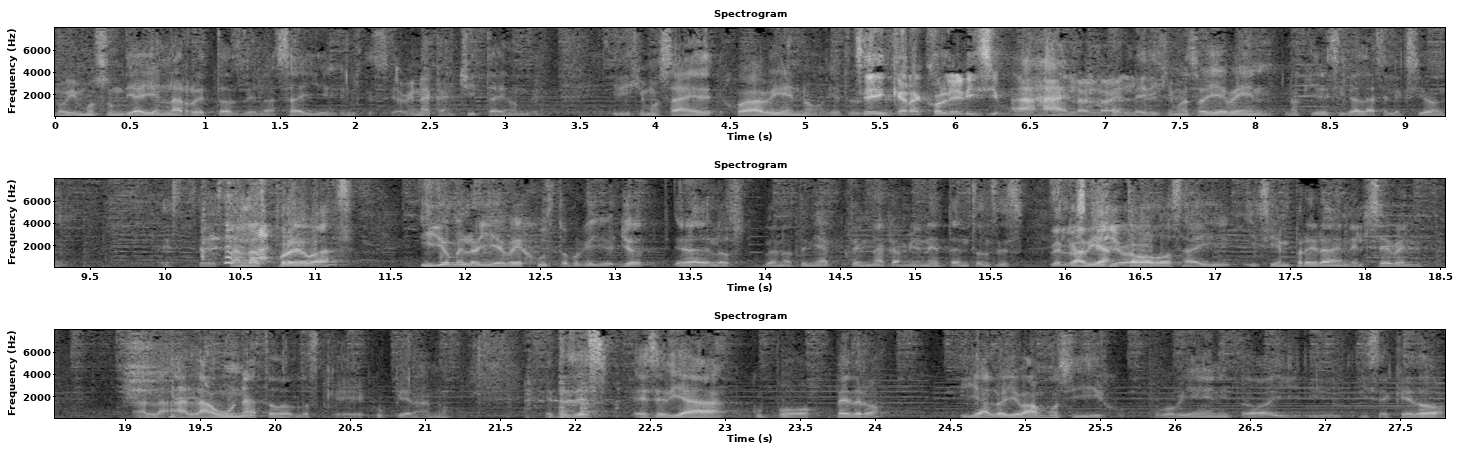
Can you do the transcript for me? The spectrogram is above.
lo vimos un día ahí en las retas de la Salle, en que se- había una canchita ahí donde, y dijimos, ah, eh, juega bien, ¿no? Y entonces, Sí, caracolerísimo. Ajá, lo- lo- le dijimos, oye, ven, ¿no quieres ir a la selección? Este, están las pruebas. Y yo me lo llevé justo porque yo, yo era de los, bueno, tenía, tenía una camioneta, entonces cabían todos ahí y siempre era en el Seven, a la, a la una, todos los que cupieran, ¿no? Entonces ese día cupo Pedro y ya lo llevamos y ju- jugó bien y todo y, y- y se quedó.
